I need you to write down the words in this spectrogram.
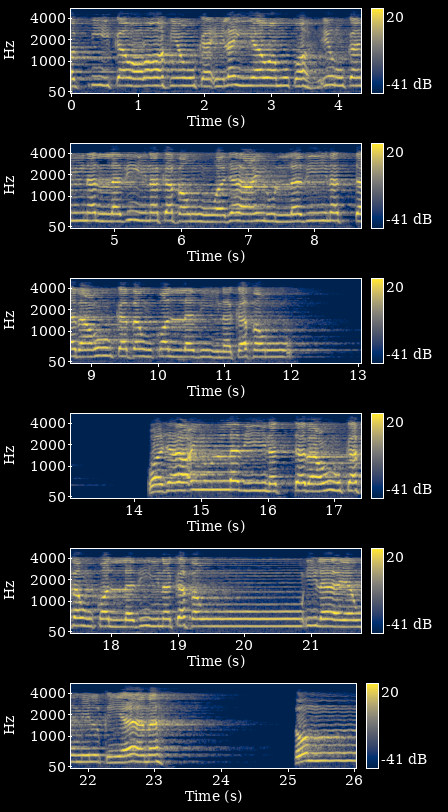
متوفيك ورافعك إلي ومطهرك من الذين كفروا وجاعل الذين اتبعوك فوق الذين كفروا وجاعل الذين اتبعوك فوق الذين كفروا إلى يوم القيامة ثم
